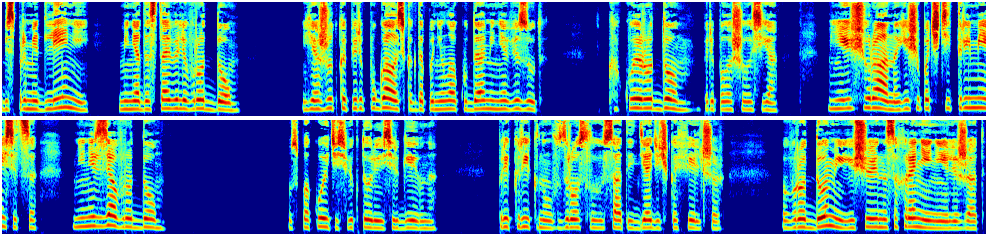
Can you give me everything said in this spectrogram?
Без промедлений меня доставили в роддом. Я жутко перепугалась, когда поняла, куда меня везут. «Какой роддом?» — переполошилась я. «Мне еще рано, еще почти три месяца. Мне нельзя в роддом». «Успокойтесь, Виктория Сергеевна», — прикрикнул взрослый усатый дядечка-фельдшер. «В роддоме еще и на сохранении лежат.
